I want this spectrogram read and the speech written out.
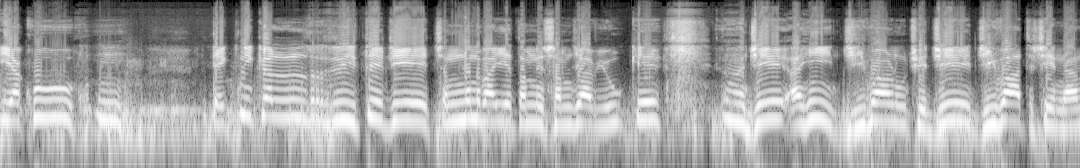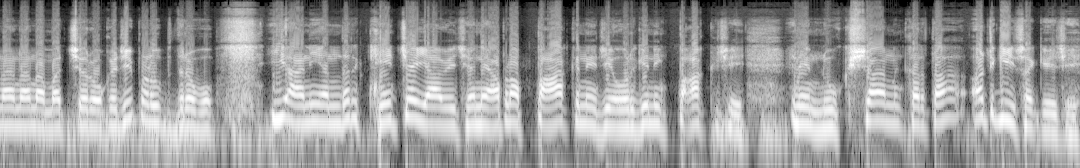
એ આખું ટેકનિકલ રીતે જે ચંદનભાઈએ તમને સમજાવ્યું કે જે અહીં જીવાણુ છે, જે જીવાત છે, નાના નાના મચ્છરો કે જે પણ ઉપદ્રવો એ આની અંદર ખેંચાઈ આવે છે અને આપણા પાકને જે ઓર્ગેનિક પાક છે, એને નુકસાન કરતાં અટકી શકે છે.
